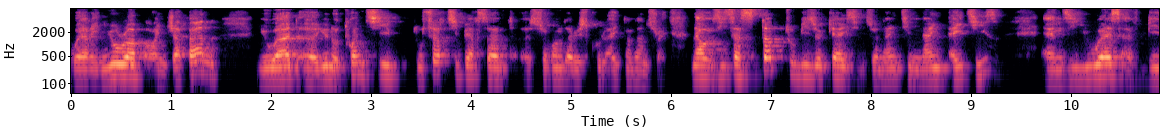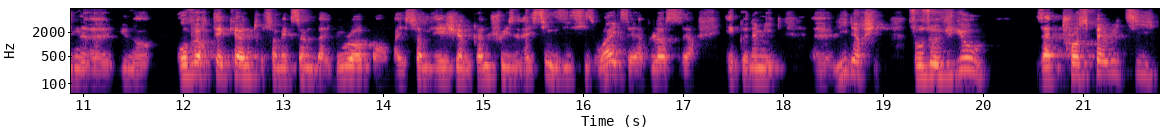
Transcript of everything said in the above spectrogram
where in Europe or in Japan you had uh, you know 20 to 30 percent uh, secondary school attendance rate. Now this has stopped to be the case in the 1980s, and the US have been uh, you know overtaken to some extent by Europe or by some Asian countries, and I think this is why they have lost their economic uh, leadership. So the view that prosperity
